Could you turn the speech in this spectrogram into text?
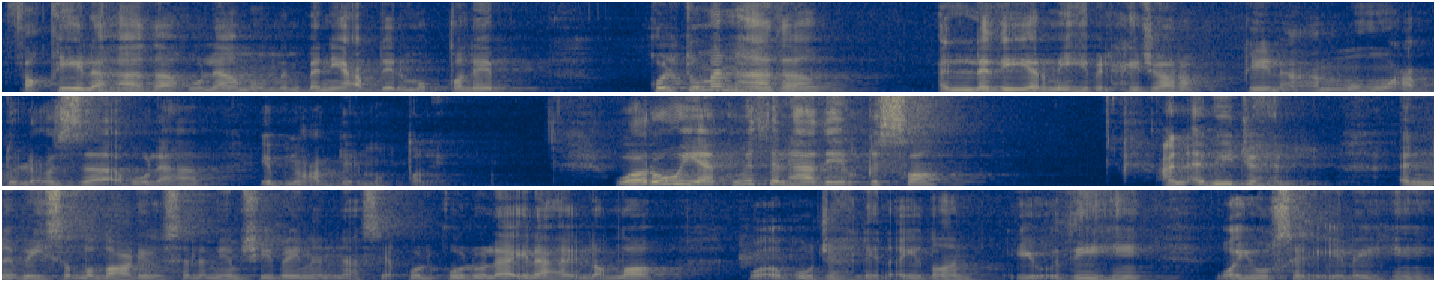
فقيل هذا غلام من بني عبد المطلب. قلت من هذا الذي يرميه بالحجارة؟ قيل عمه عبد العزى أبو لهب ابن عبد المطلب. ورويت مثل هذه القصة عن أبي جهل. النبي صلى الله عليه وسلم يمشي بين الناس يقول قولوا لا إله إلا الله. وأبو جهل أيضا يؤذيه ويوصل إليه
